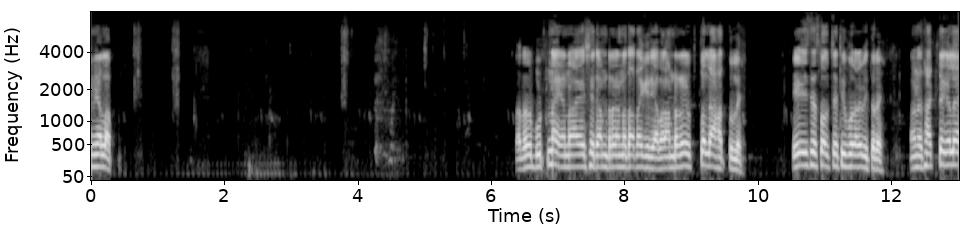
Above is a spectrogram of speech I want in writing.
আমি আলাপ। তাদের বুট নাই, এনে আমরা এনে দাদাগিরি, আবার আমরা উত্তলে হাত তুলে। এই হইছে চলছে ত্রিপুরার ভিতরে। মানে থাকতে গেলে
